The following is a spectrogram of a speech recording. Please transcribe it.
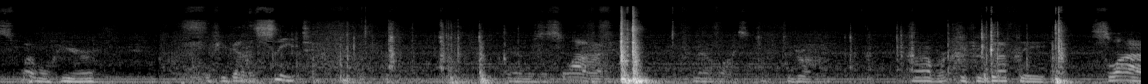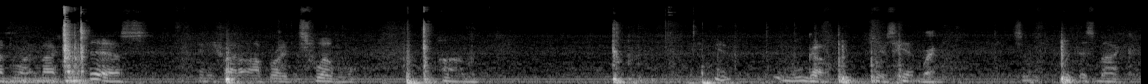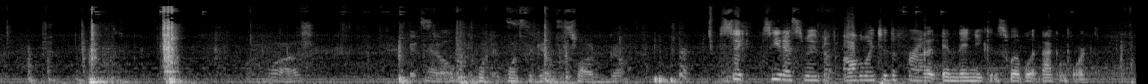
swivel here, if you got a seat, and there's a slide, that likes to, to drive. However, if you've got the slide right back like this, and you try to operate the swivel, um, it will go. Just hit. Right. So put this back where it was. It's still. Once- it's- get the slide will go. So, so you'd have to move all the way to the front and then you can swivel it back and forth.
